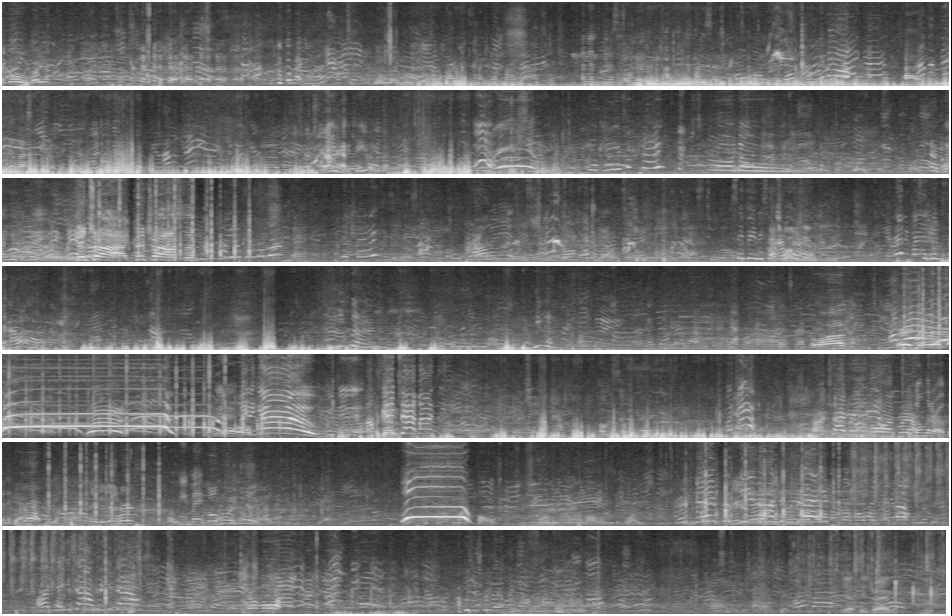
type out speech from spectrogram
that goalie, will you? Go leopard. And then, you know, since we're moving, I didn't find a sunscreen, so uh, I'm going to have a kitty phone about that. Good try. Good try, Austin. Are you okay, Mama? You okay? Say baby, say That's why we gave her the lead. Say baby, say ow. Go on. There you go. Way to go! You did it. I got Good it. job, Ozzy. Oh, the silver bag. Try, Brandon. But don't let her open it down. Hey, did that hurt? Oh, You may. Go do it again. Woo! She's squirming around all over the place. Good save, Christina. Good save. All right, take it down. Take it down. Good job, Noah. Yeah, he's dragging.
